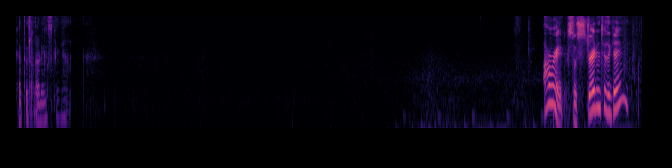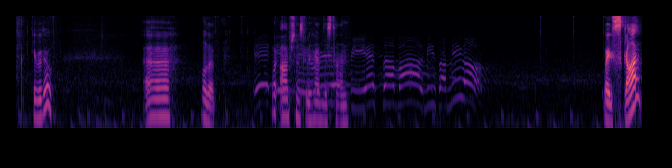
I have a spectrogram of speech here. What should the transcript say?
Cut this loading screen out. Alright, so straight into the game. Here we go. Uh, hold up. What options do we have this time? Wait, Scott?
